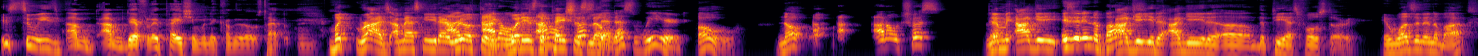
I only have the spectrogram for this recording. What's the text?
It's too easy. I'm I'm definitely patient when it comes to those type of things. But Raj, I'm asking you that I- real thing. don't- What is I the don't patience trust level? That. That's weird. oh no. I don't trust. Let me. I'll give you. Is it in the box? I'll give you the I'll give you the um the PS4 story. It wasn't in the box.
